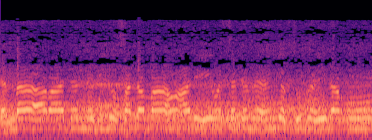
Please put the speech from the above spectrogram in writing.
لما أراد النبي صلى الله عليه وسلم أن يكتب إلى الروم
